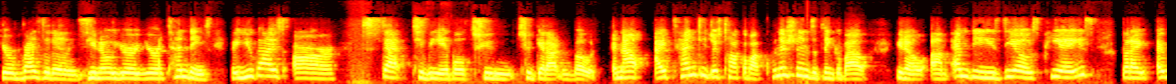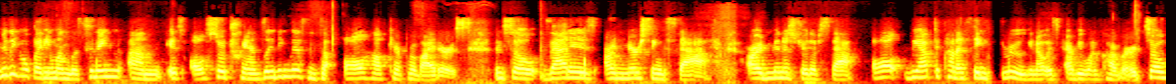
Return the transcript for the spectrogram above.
your residents, you know, your your attendings, that you guys are set to be able to to get out and vote. And now I tend to just talk about clinicians and think about you know um, MDs, DOs, PAs, but I, I really hope anyone listening um, is also translating this into all healthcare providers. And so that is our nursing staff, our administrative staff, all we have to kind of think through you know is everyone covered so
